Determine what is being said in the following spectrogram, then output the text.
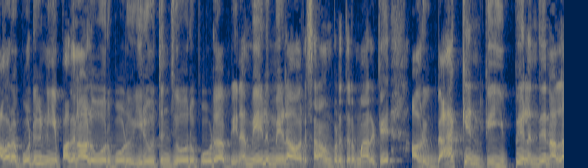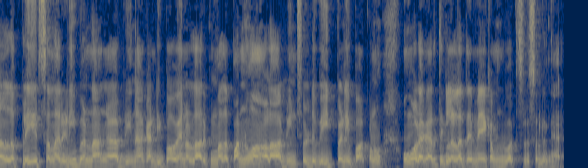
அவரை போட்டுக்கிட்டு நீங்கள் பதினாலு ஓவர் போடு இருபத்தஞ்சு ஓவர் போடு அப்படின்னா மேலும் மேலும் அவரை சிரமப்படுத்துகிற மாதிரி இருக்குது அவருக்கு பேக் எண்ட்க்கு இப்போலேருந்து நல்ல நல்ல பிளேயர்ஸ் எல்லாம் ரெடி பண்ணாங்க அப்படின்னா கண்டிப்பாகவே நல்லாயிருக்கும் அதை பண்ணுவாங்களா அப்படின்னு சொல்லிட்டு வெயிட் பண்ணி பார்க்கணும். உங்களோட கருத்துக்கள் எல்லாத்தையுமே கமெண்ட் பாக்ஸில் சொல்லுங்கள்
